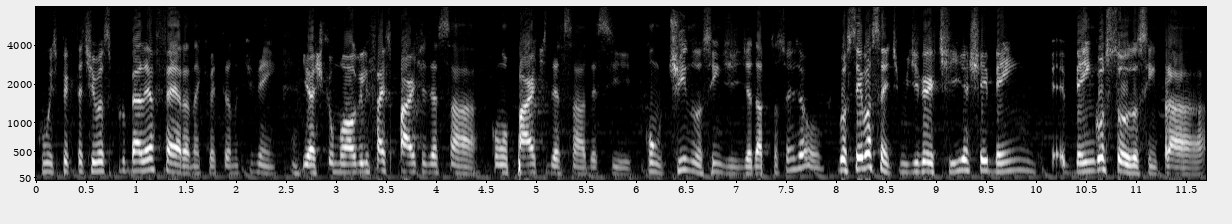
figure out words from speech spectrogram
com expectativas pro Bela e a Fera, né? Que vai ter ano que vem. E eu acho que o Mogli faz parte dessa. Como parte dessa, desse contínuo, assim, de, de adaptações. Eu gostei bastante, me diverti, achei bem, bem gostoso, assim, pra.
